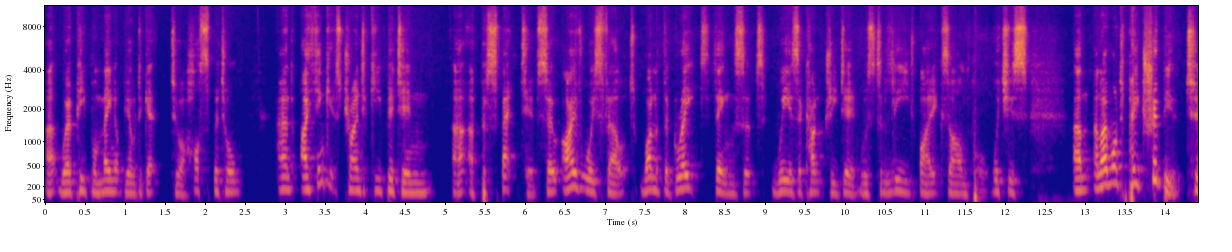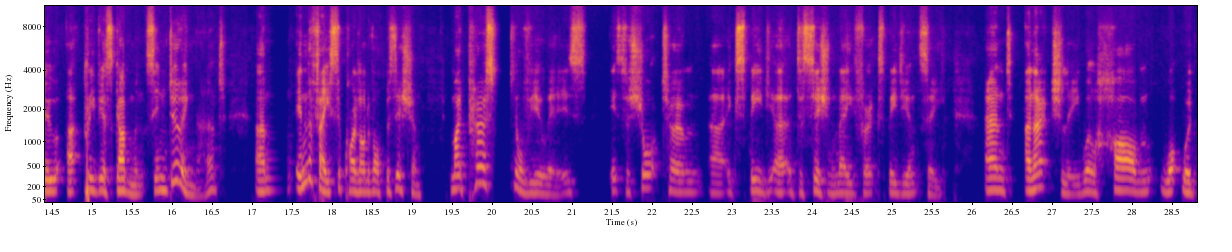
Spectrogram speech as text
uh, where people may not be able to get to a hospital. And I think it's trying to keep it in uh, a perspective. So I've always felt one of the great things that we as a country did was to lead by example, which is, um, and I want to pay tribute to uh, previous governments in doing that um, in the face of quite a lot of opposition. My personal view is it's a short-term uh, expedi- uh, decision made for expediency, and and actually will harm what we're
